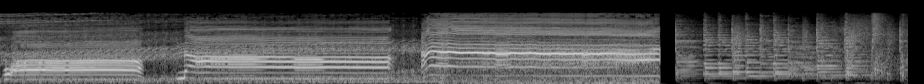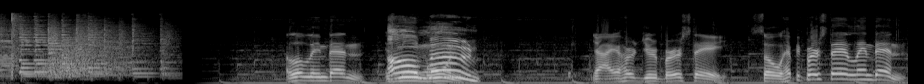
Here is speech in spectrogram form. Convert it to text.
Whoa! No! Ah. Hello, Linden. It's oh, me, Moon. Moon. Yeah, I heard your birthday. So happy birthday, Linden.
